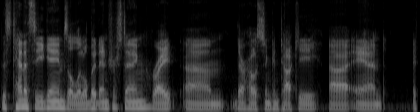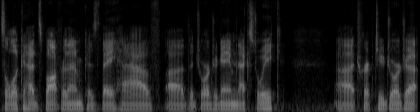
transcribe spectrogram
this Tennessee game's a little bit interesting, right? Um, they're hosting Kentucky, uh, and it's a look ahead spot for them because they have uh, the Georgia game next week, uh, trip to Georgia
